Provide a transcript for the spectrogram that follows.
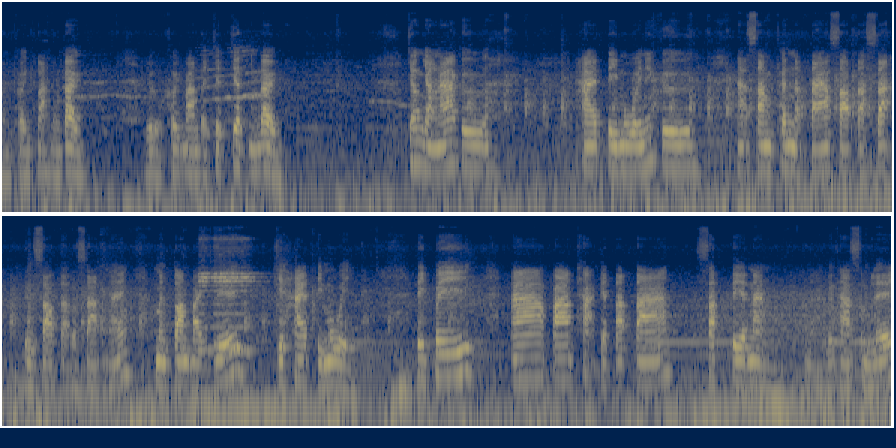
មិនឃើញខ្លះអញ្ចឹងទៅឬក៏ឃើញបានតែចិត្តចិត្តអញ្ចឹងទៅអញ្ចឹងយ៉ាងណាគឺ ហេតុទី1នេះគឺអសម្ភិនតាសោតតសៈគឺសោតតប្រសាទហ្នឹងមិនតន់បែកធ្លាយជាហេតុទី1ទី2អាបាថកតតាសត្ទានំណាគឺថាសំលេង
